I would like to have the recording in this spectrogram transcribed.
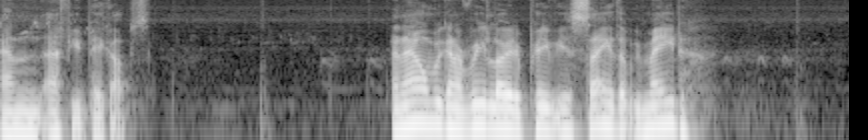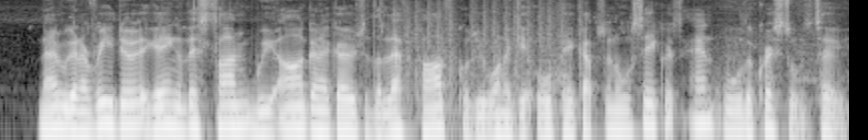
and a few pickups. And now we're going to reload a previous save that we made. Now we're going to redo it again. This time we are going to go to the left path because we want to get all pickups and all secrets and all the crystals too.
